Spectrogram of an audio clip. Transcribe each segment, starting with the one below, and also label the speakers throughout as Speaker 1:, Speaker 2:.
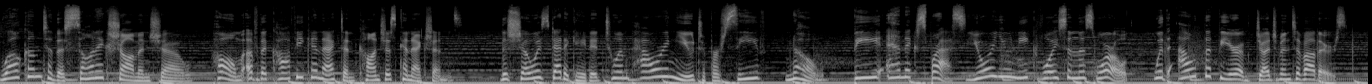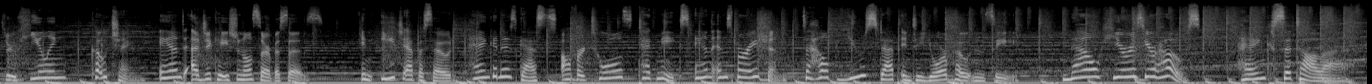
Speaker 1: Welcome to the Sonic Shaman Show, home of the Coffee Connect and Conscious Connections. The show is dedicated to empowering you to perceive, know, be, and express your unique voice in this world without the fear of judgment of others through healing, coaching, and educational services. In each episode, Hank and his guests offer tools, techniques, and inspiration to help you step into your potency. Now, here is your host, Hank Setala.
